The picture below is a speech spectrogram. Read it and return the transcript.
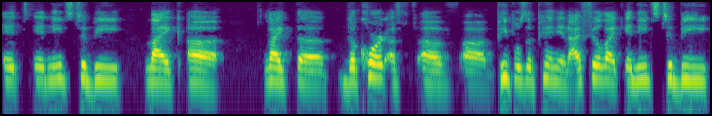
it, it needs to be like, uh, like the, the court of, of, uh, people's opinion. I feel like it needs to be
